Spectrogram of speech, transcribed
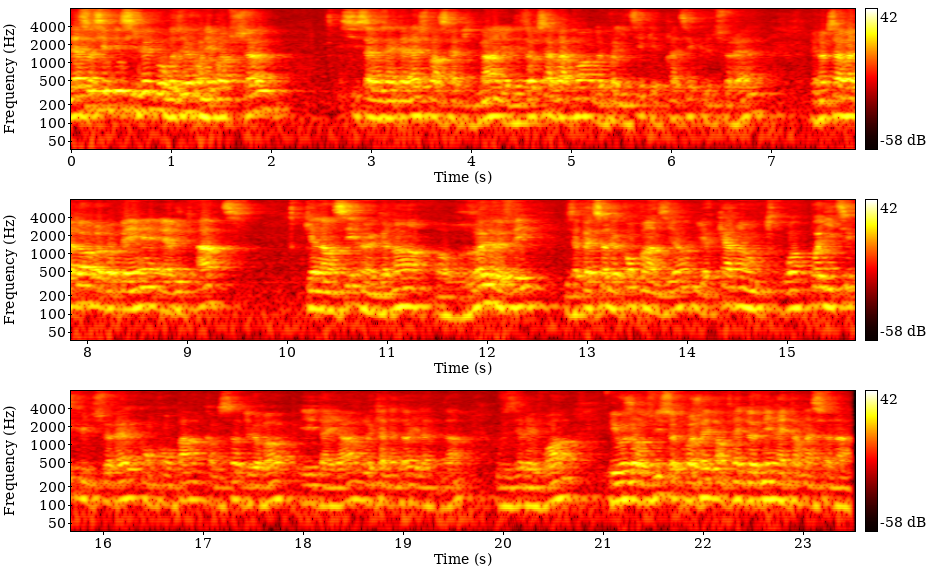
la société civile, pour vous dire qu'on n'est pas tout seul, si ça vous intéresse, je passe rapidement. Il y a des observatoires de politique et de pratiques culturelles. Un observatoire européen, Eric Hart, qui a lancé un grand relevé. Ils appellent ça le compendium. Il y a 43 politiques culturelles qu'on compare comme ça d'Europe et d'ailleurs. Le Canada est là-dedans. Vous irez voir. Et aujourd'hui, ce projet est en train de devenir international.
